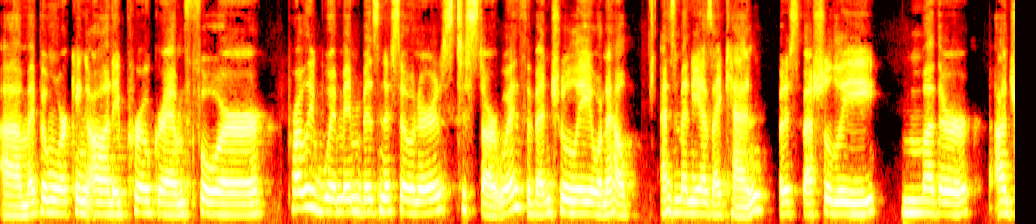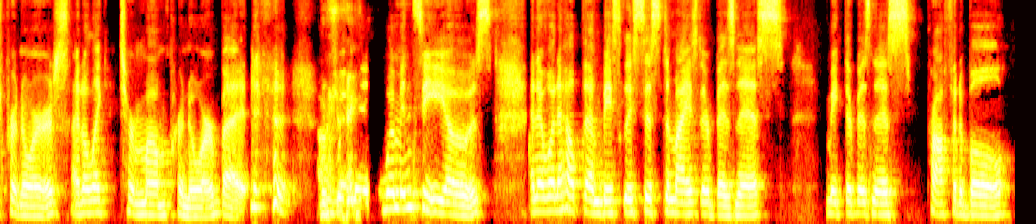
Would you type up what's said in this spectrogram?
um, i've been working on a program for probably women business owners to start with. Eventually i want to help as many as i can but especially mother entrepreneurs. I don't like the term mompreneur, but okay. women, women CEOs. And I want to help them basically systemize their business, make their business profitable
